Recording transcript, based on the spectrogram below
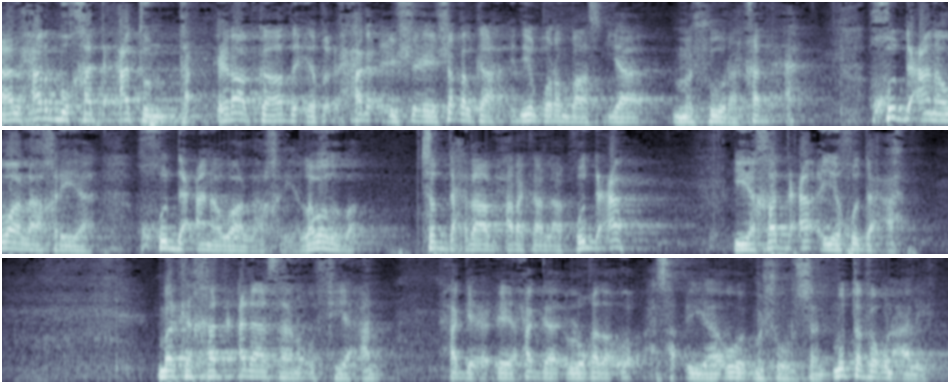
Alxarbu khadcatun ciraabka hadda shaqalka idiin qoran baas yaa mashhuura khadca khudcana waa la akhriyaa khudcana waa la akhriyaa. Labaduba saddexdaab xaraka la khudca iyo khadca iyo khudca marka khadcadaasaana u fiican xagga luqada mashhuursan. Muttafaqun calayh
